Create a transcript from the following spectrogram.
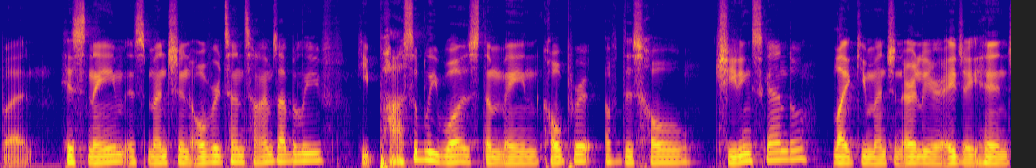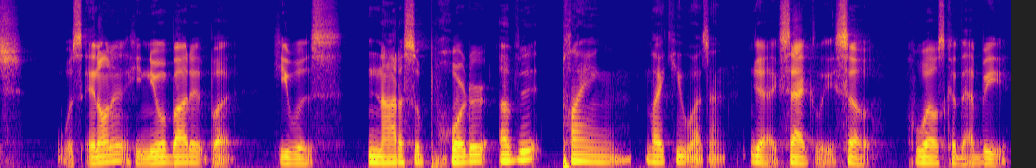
But his name is mentioned over 10 times, I believe. He possibly was the main culprit of this whole cheating scandal. Like you mentioned earlier, AJ Hinch was in on it. He knew about it, but he was not a supporter of it. Playing like he wasn't. Yeah, exactly. So who else could that be?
